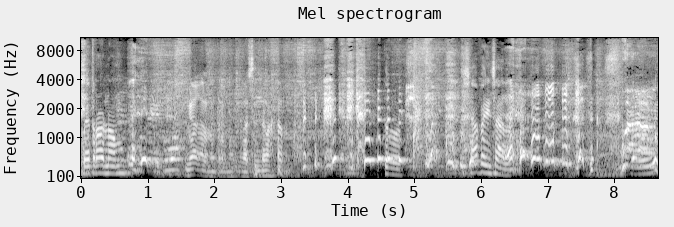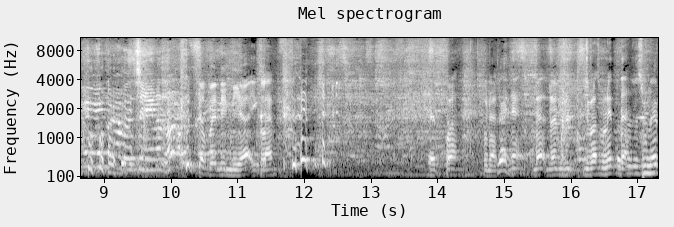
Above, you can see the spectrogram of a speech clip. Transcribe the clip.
Metronom. Enggak kalau Metro nggak usah minta maaf tuh. Siapa yang salah ke India iklan. Wah udah kayaknya udah, udah 17 menit udah 15 menit.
